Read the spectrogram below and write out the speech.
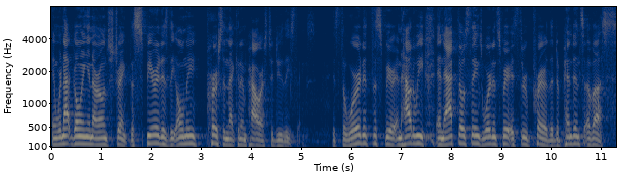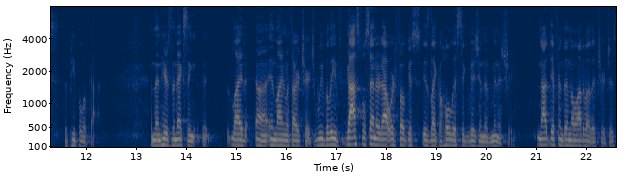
And we're not going in our own strength. The Spirit is the only person that can empower us to do these things. It's the Word, it's the Spirit. And how do we enact those things, Word and Spirit? It's through prayer, the dependence of us, the people of God. And then here's the next thing uh, in line with our church. We believe gospel centered outward focus is like a holistic vision of ministry not different than a lot of other churches.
